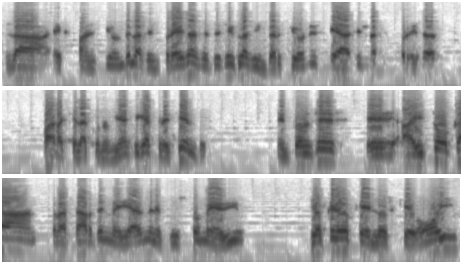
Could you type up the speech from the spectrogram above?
la expansión de las empresas, es decir, las inversiones que hacen las empresas para que la economía siga creciendo. Entonces, eh, ahí toca tratar de mediar en el justo medio. Yo creo que los que hoy,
